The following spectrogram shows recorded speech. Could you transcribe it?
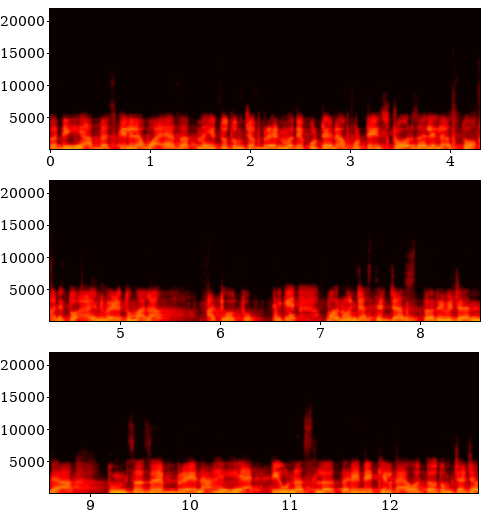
कधीही अभ्यास केलेला वाया जात नाही तो तुमच्या ब्रेनमध्ये कुठे ना कुठे स्टोअर झालेला असतो आणि तो ऐनवेळी तुम्हाला आठवतो. ठीक आहे? म्हणून जास्तीत जास्त रिव्हिजन द्या. तुमचं जे ब्रेन आहे हे ॲक्टिव्ह नसलं तरी देखील काय होतं? तुमच्या ज्या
